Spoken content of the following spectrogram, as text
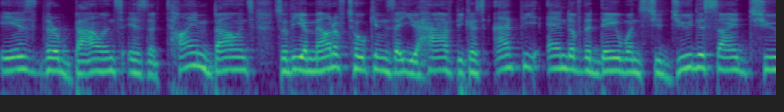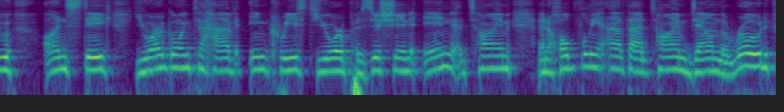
is their balance, is the time balance. So the amount of tokens that you have, because at the end of the day, once you do decide to unstake, you are going to have increased your position in time. And hopefully at that time down the road,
